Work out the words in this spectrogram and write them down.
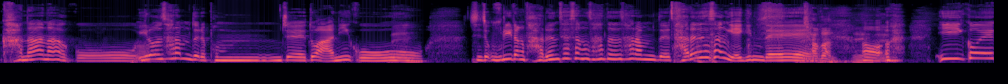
가난하고 어. 이런 사람들의 범죄도 아니고 네. 진짜 우리랑 다른 세상 사는 사람들 다른 세상 얘긴데 차관. 네. 어 이거에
